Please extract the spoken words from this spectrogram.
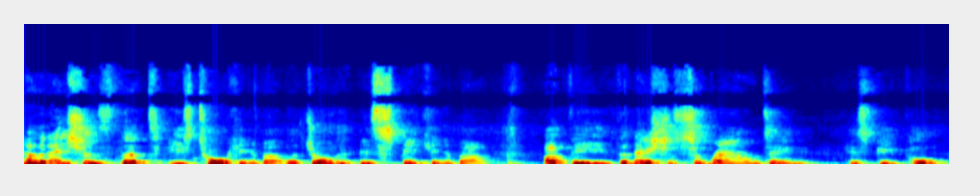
Now, the nations that he's talking about, that Joel is speaking about, are the, the nations surrounding his people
